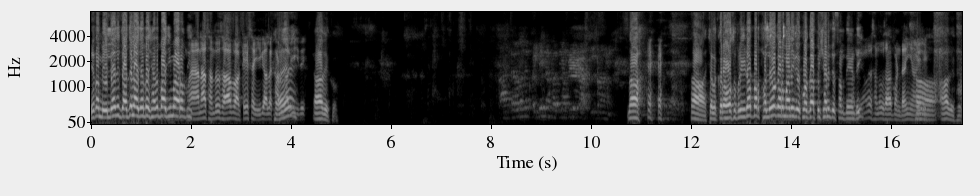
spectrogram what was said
ਇਹ ਤਾਂ ਮੇਲਿਆਂ 'ਚ ਜੱਜ ਲੈ ਜਾਂਦਾ ਸ਼ਾਇਦ ਬਾਜੀ ਮਾਰ ਆਉਂਦੀ ਮੈਂ ਨਾ ਸੰਧੂ ਸਾਹਿਬ ਵਾਕਈ ਸਹੀ ਗੱਲ ਕਰਨ ਹੈਂ? ਵਾਲੀ ਸੀ ਤੇ ਆ ਵੇਖੋ ਨਾ ਹਾਂ ਚਲ ਕ੍ਰਾਸ ਬਰੀਡ ਆ ਪਰ ਥੱਲਿਓ ਕਰਮ ਵਾਲੀ ਵੇਖੋ ਅੱਗਾ ਪਿੱਛਾ ਨਹੀਂ ਦਿਸਣ ਦੇਣ ਦੀ ਉਹਦੇ ਸੰਧੂ ਸਾਹਿਬ ਪੰਡਾ ਹੀ ਆ ਹਾਂ ਆ ਵੇਖੋ।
